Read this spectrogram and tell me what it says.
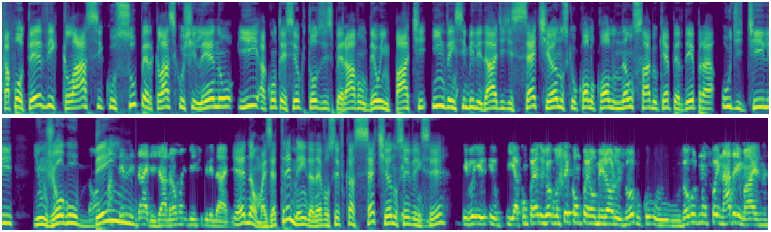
Capô, teve clássico, super clássico chileno e aconteceu o que todos esperavam, deu empate, invencibilidade de sete anos que o Colo-Colo não sabe o que é perder para o de Chile E um jogo Então, uma bem. paternidade já, não é uma invencibilidade. É, não, mas é tremenda, né? Você ficar sete anos sem vencer. E, e- e acompanhando o jogo, você acompanhou melhor o jogo, o, o jogo não foi nada demais, né?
